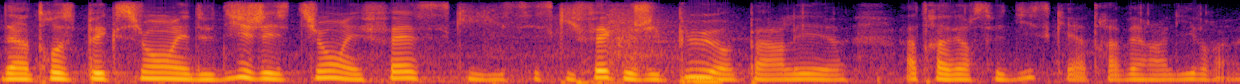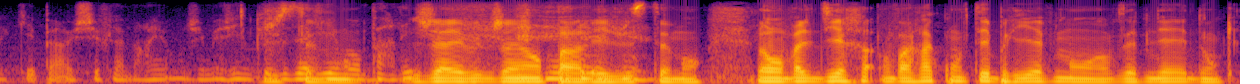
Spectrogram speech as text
d'introspection et de digestion est fait. C'est ce qui fait que j'ai pu en parler à travers ce disque et à travers un livre qui est paru chez Flammarion. J'imagine que vous alliez m'en parler. J'allais en parler justement. Alors on va le dire, on va raconter brièvement. hein. Vous êtes né donc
